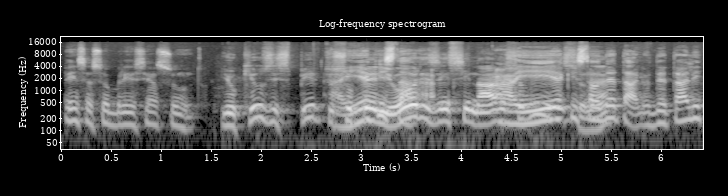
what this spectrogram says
pensa sobre esse assunto. E o que os espíritos aí superiores é está, ensinaram sobre isso. Aí é que está né? o detalhe. O detalhe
